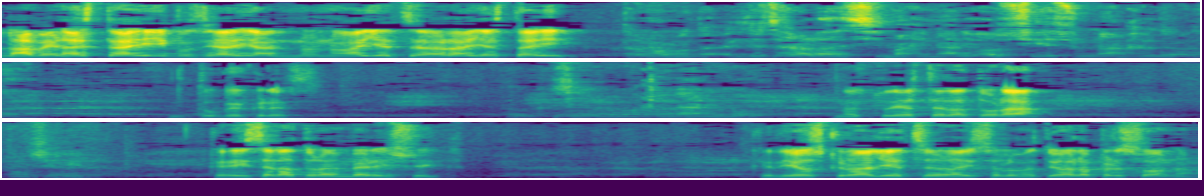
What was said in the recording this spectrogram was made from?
la verá está ahí, pues ya, ya no, no hay Yetzirah, ya está ahí. ¿El es imaginario o si es un ángel de verdad? ¿Y tú qué crees? ¿no? ¿No estudiaste la Torah? ¿Qué dice la Torah en Bereshit? Que Dios creó al Yetzirah y se lo metió a la persona.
